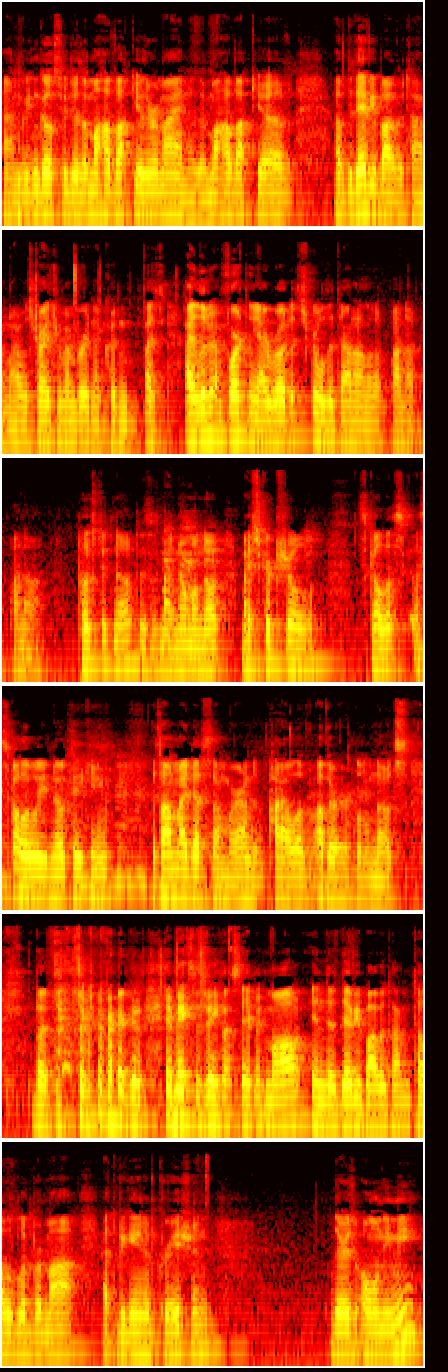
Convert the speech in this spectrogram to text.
Um, we can go through the Mahavakya of the Ramayana, the Mahavakya of, of the Devi Bhagavatam. I was trying to remember it and I couldn't. I, I literally, unfortunately, I wrote it, scribbled it down on a, on a, on a post-it note. This is my normal note, my scriptural scholarly note taking. It's on my desk somewhere under a pile of other little notes. But it's a very good. It makes this very statement. Ma in the Devi Bhagavatam tells Lord Brahma at the beginning of creation, "There's only me."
